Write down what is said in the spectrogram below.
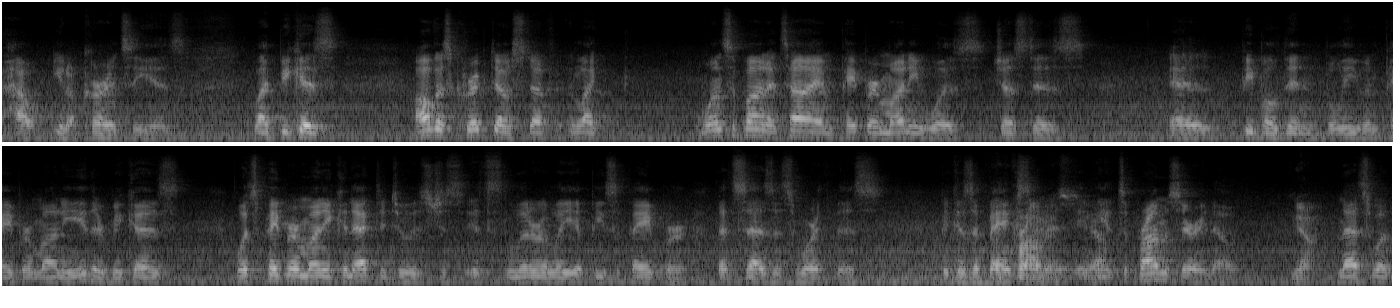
how you know currency is, like because all this crypto stuff. Like once upon a time, paper money was just as, as people didn't believe in paper money either because what's paper money connected to is just it's literally a piece of paper that says it's worth this because a bank promise, it. yeah. It's a promissory note. Yeah. And that's what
